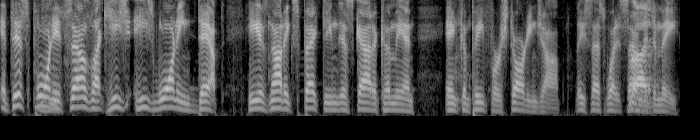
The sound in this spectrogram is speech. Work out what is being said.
at this point, Mm-hmm. it sounds like he's he's wanting depth. He is not expecting this guy to come in and compete for a starting job. At least that's what it sounded Right. to me.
